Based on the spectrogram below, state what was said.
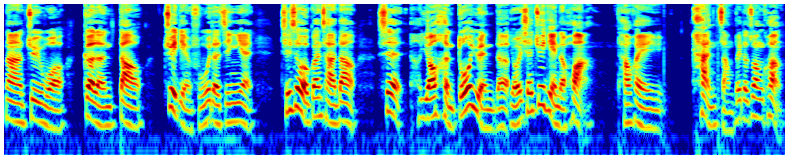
那据我个人到据点服务的经验。其实我观察到是有很多元的，有一些据点的话，他会看长辈的状况。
